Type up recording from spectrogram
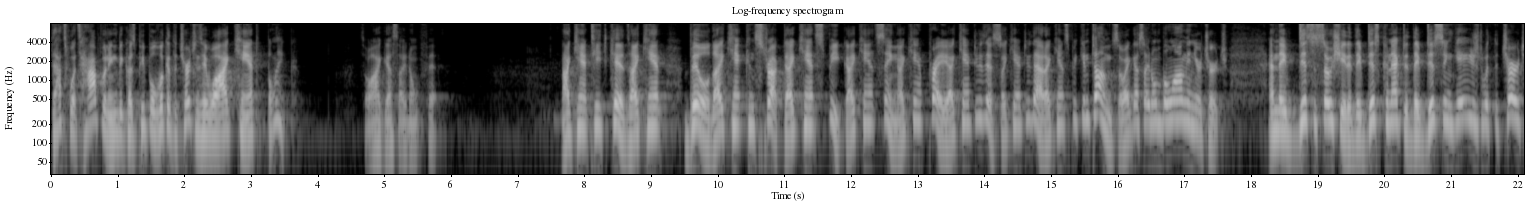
that's what's happening because people look at the church and say, well, I can't blank. So I guess I don't fit. I can't teach kids. I can't build. I can't construct. I can't speak. I can't sing. I can't pray. I can't do this. I can't do that. I can't speak in tongues. So I guess I don't belong in your church. And they've disassociated, they've disconnected, they've disengaged with the church.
